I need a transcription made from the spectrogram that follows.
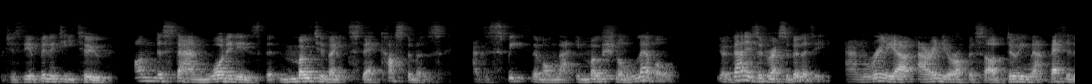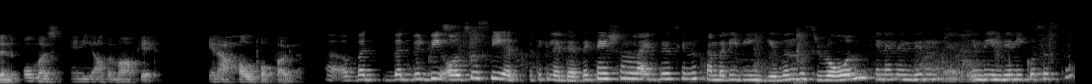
which is the ability to understand what it is that motivates their customers and to speak to them on that emotional level. You know, that is addressability. And really, our, our India office are doing that better than almost any other market in our whole portfolio. Uh, but but will we also see a particular designation like this? You know, somebody being given this role in an Indian in the Indian ecosystem.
